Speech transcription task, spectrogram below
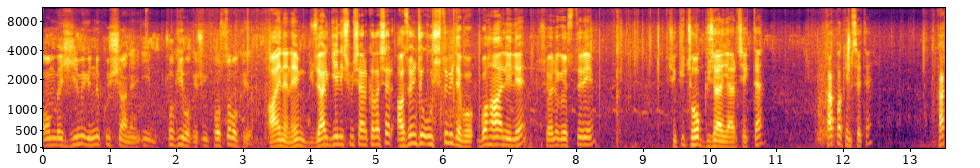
15-20 günlük kuş yani. İyi, çok iyi bakıyor çünkü posta bakıyor. Aynen hem güzel gelişmiş arkadaşlar. Az önce uçtu bir de bu. Bu haliyle şöyle göstereyim. Çünkü çok güzel gerçekten. Kalk bakayım sete. Kalk.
